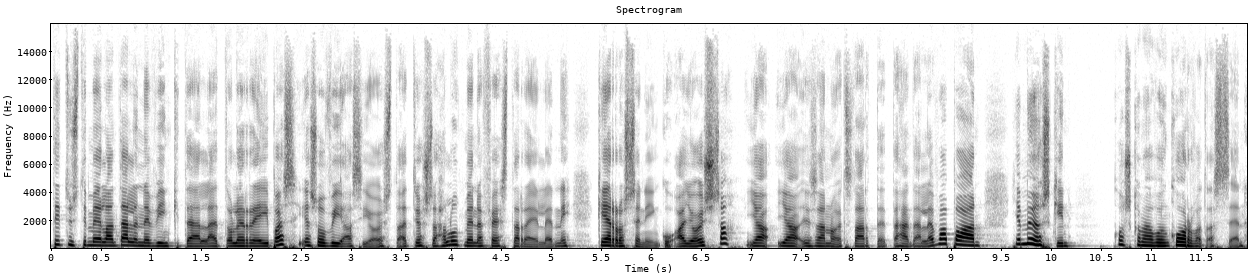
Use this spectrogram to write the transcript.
tietysti meillä on tällainen vinkki täällä, että ole reipas ja sovi asioista. Että jos sä haluat mennä festareille, niin kerro se niinku ajoissa ja, ja, ja sano, että startteet tähän tälle vapaan. Ja myöskin, koska mä voin korvata sen.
